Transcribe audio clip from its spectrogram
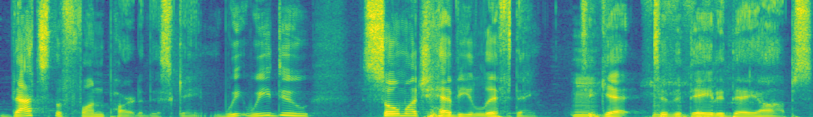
that's the fun part of this game. We we do so much heavy lifting to Mm. get to the day to day ops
